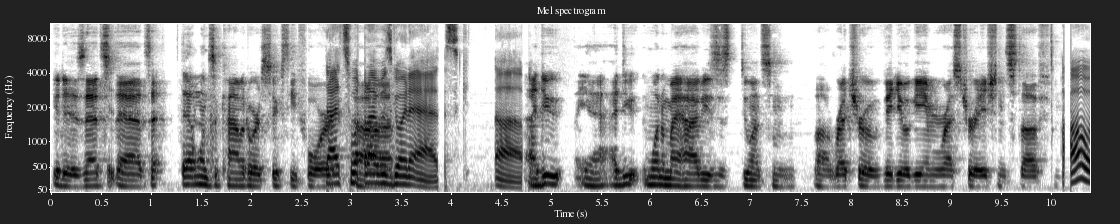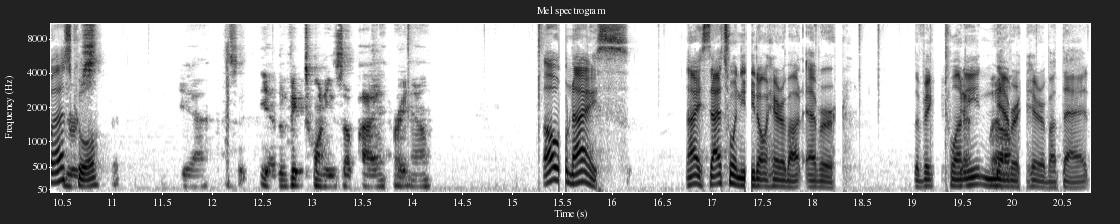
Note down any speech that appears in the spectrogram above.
It is. That's that's that, that one's a Commodore 64. That's what I was Uh, going to ask. Uh, I do. Yeah, I do. One of my hobbies is doing some uh, retro video game restoration stuff. oh, that's There's- cool. Yeah, so, yeah. The Vic 20 is up high right now. Oh, nice, nice. That's one you don't hear about ever. The VIC twenty, Yeah, well- never hear about that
